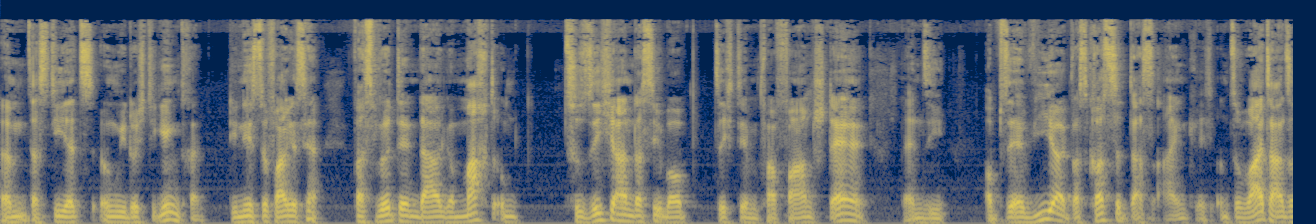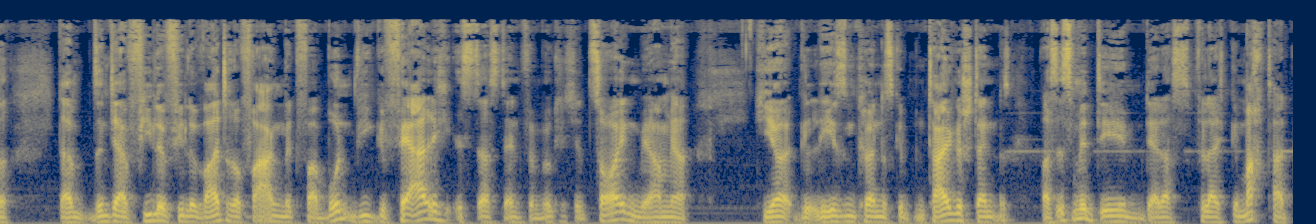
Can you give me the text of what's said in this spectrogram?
ähm, dass die jetzt irgendwie durch die Gegend rennen. Die nächste Frage ist ja, was wird denn da gemacht, um zu sichern, dass sie überhaupt sich dem Verfahren stellen, wenn sie observiert, was kostet das eigentlich und so weiter. Also da sind ja viele, viele weitere Fragen mit verbunden. Wie gefährlich ist das denn für mögliche Zeugen? Wir haben ja hier lesen können, es gibt ein Teilgeständnis. Was ist mit dem, der das vielleicht gemacht hat?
